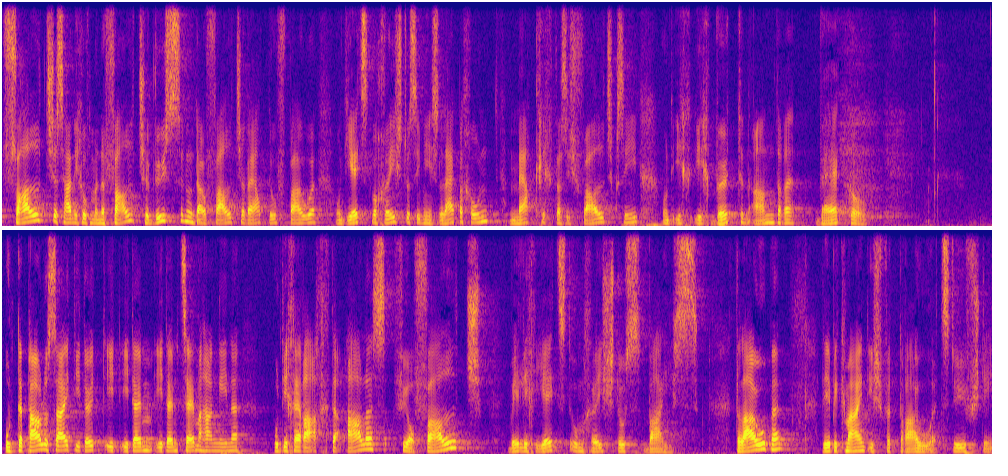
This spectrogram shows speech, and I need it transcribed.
Falsches, habe ich auf einem falschen Wissen und auf falschen Wert aufbauen. Und jetzt, wo Christus in mein Leben kommt, merke ich, das ist falsch gewesen und ich, ich will einen anderen Weg gehen. Und der Paulus sagt in, dort, in, in, dem, in dem Zusammenhang hinein, und ich erachte alles für falsch, weil ich jetzt um Christus weiß. Glaube, liebe Gemeinde, ist Vertrauen, das tiefste.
